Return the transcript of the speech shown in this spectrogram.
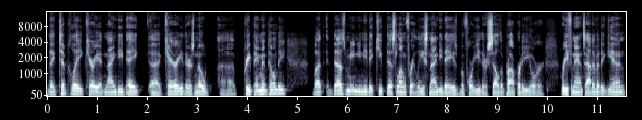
They typically carry a 90 day uh, carry. There's no uh, prepayment penalty but it does mean you need to keep this loan for at least 90 days before you either sell the property or refinance out of it again.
